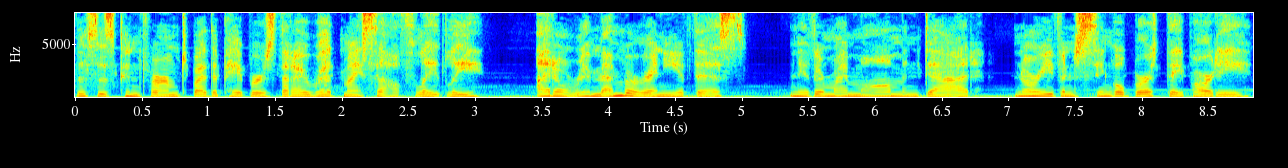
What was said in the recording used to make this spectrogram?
This is confirmed by the papers that I read myself lately. I don't remember any of this, neither my mom and dad, nor even a single birthday party.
